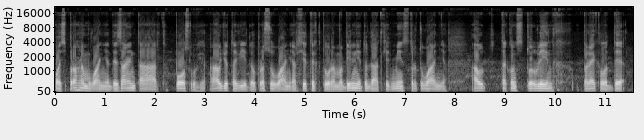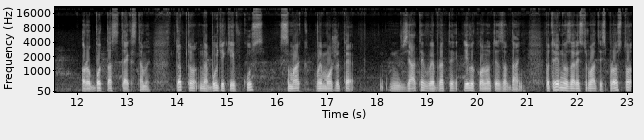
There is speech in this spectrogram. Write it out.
Ось програмування, дизайн та арт, послуги, аудіо та відео, просування, архітектура, мобільні додатки, адміністрування, аут та констулінг, переклади, робота з текстами. Тобто на будь-який вкус, смак ви можете взяти, вибрати і виконувати завдання. Потрібно зареєструватись просто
